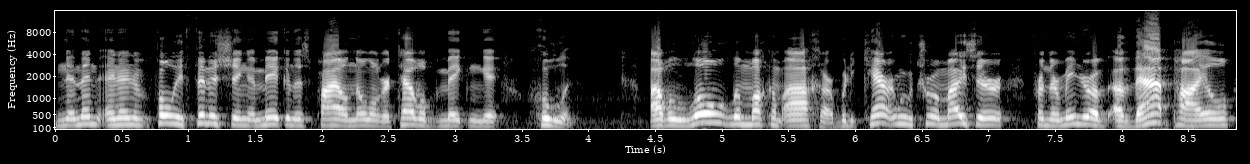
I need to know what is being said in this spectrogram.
and then and then fully finishing and making this pile no longer tevel, but making it chulin. Avalo lemakam achar, but he can't remove truma meiser from the remainder of, of that pile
